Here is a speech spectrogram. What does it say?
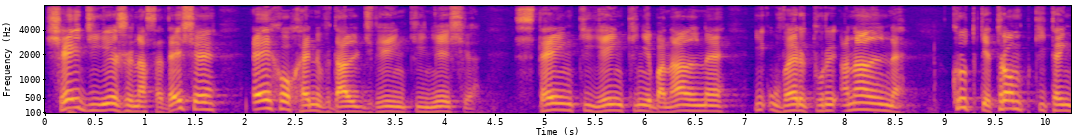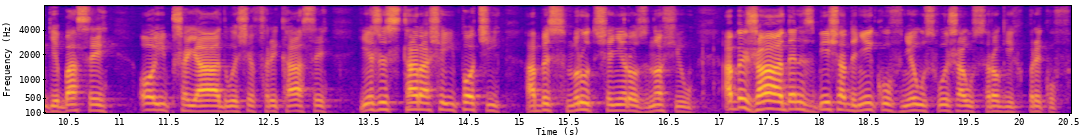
Siedzi Jerzy na sedesie, echo hen w dal dźwięki niesie. Stęki, jęki niebanalne i uwertury analne. Krótkie trąbki, tęgie basy, oj przejadły się frykasy. Jerzy stara się i poci, aby smród się nie roznosił, aby żaden z biesiadników nie usłyszał srogich pryków.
